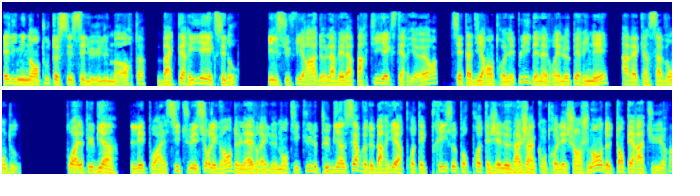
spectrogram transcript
éliminant toutes ces cellules mortes, bactéries et excès d'eau. Il suffira de laver la partie extérieure, c'est-à-dire entre les plis des lèvres et le périnée, avec un savon doux. Poils pubiens, les poils situés sur les grandes lèvres et le monticule pubien servent de barrière protectrice pour protéger le vagin contre les changements de température,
